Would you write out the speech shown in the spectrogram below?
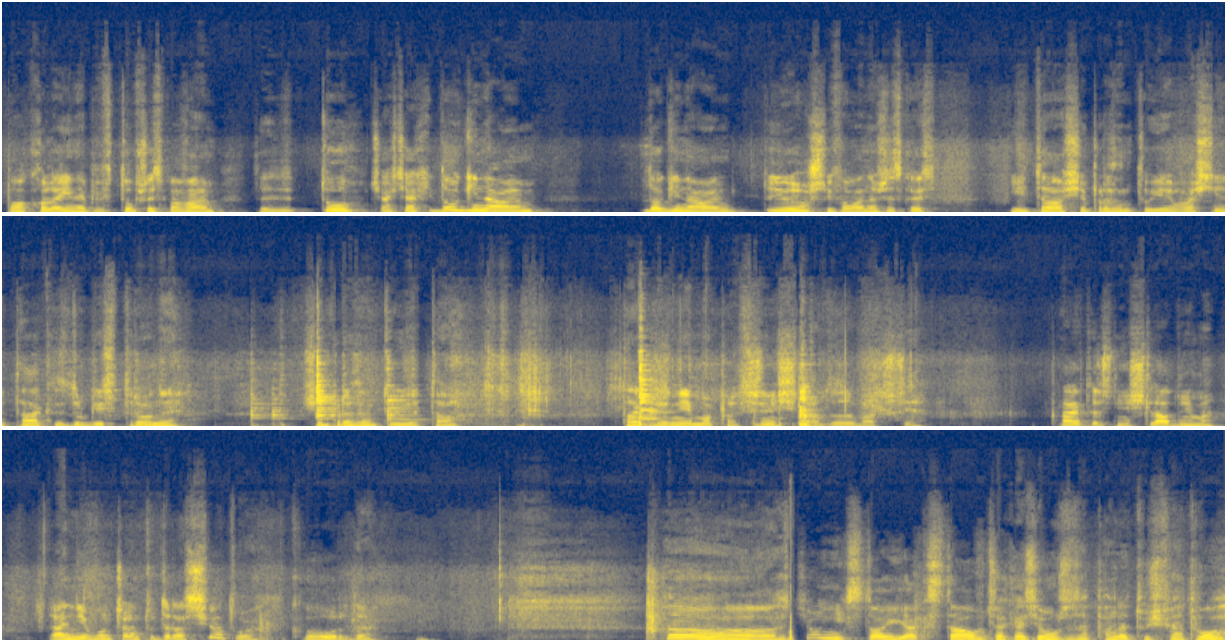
po kolei najpierw tu przyspawałem, wtedy tu, ciach, ciach i doginałem, doginałem, już oszlifowane wszystko jest i to się prezentuje właśnie tak, z drugiej strony się prezentuje to tak, że nie ma praktycznie śladu, zobaczcie. Praktycznie śladu nie ma, a nie włączałem tu teraz światła, kurde. O, ciągnik stoi jak stał. Czekajcie, może zapalę tu światło.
